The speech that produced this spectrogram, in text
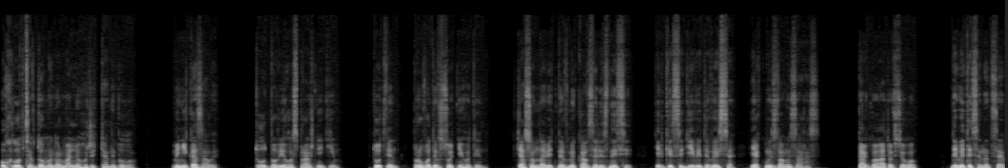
У хлопця вдома нормального життя не було. Мені казали тут був його справжній дім. Тут він проводив сотні годин. Часом навіть не вмикав залізниці, тільки сидів і дивився, як ми з вами зараз. Так багато всього. Дивитися на це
